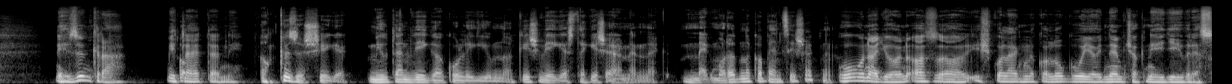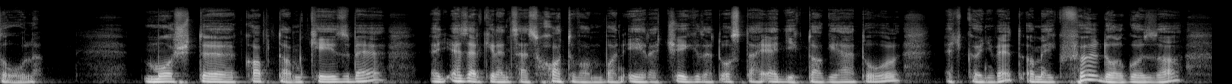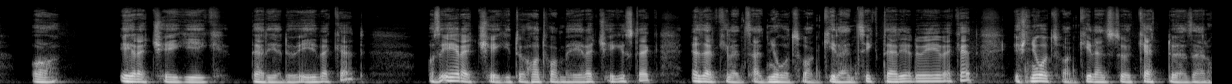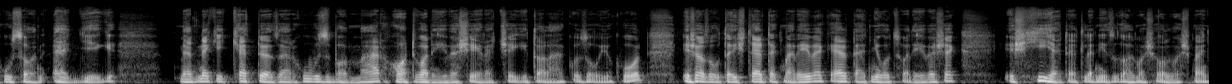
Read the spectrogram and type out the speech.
nézzünk rá, mit a, lehet tenni. A közösségek, miután vége a kollégiumnak, és végeztek, és elmennek, megmaradnak a bencéseknek? Ó, nagyon. Az a iskolánknak a logója, hogy nem csak négy évre szól. Most kaptam kézbe egy 1960-ban érettségizett osztály egyik tagjától egy könyvet, amelyik földolgozza a érettségig terjedő éveket, az érettségitől 60-ban érettségiztek, 1989-ig terjedő éveket, és 89-től 2021-ig, mert nekik 2020-ban már 60 éves érettségi találkozójuk volt, és azóta is teltek már évek, eltelt 80 évesek, és hihetetlen izgalmas olvasmány.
